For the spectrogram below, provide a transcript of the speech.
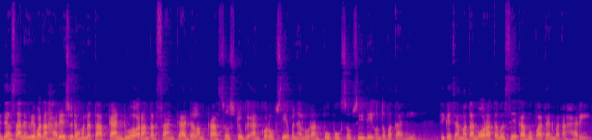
Kejaksaan Negeri Batanghari sudah menetapkan dua orang tersangka dalam kasus dugaan korupsi penyaluran pupuk subsidi untuk petani di Kecamatan Muara Tembesi, Kabupaten Batanghari.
